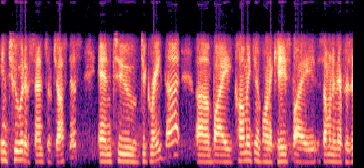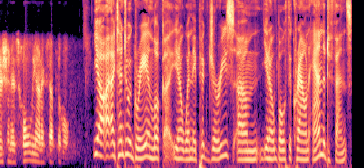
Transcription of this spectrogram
intuitive sense of justice and to degrade that uh, by commenting upon a case by someone in their position is wholly unacceptable. Yeah, I, I tend to agree. And look, uh, you know, when they pick juries, um, you know, both the Crown and the defense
